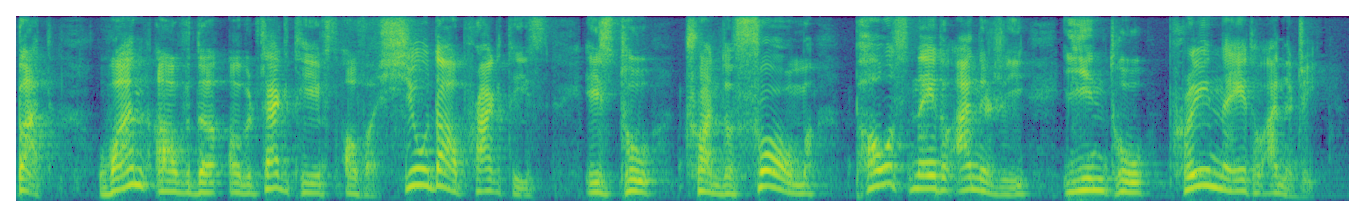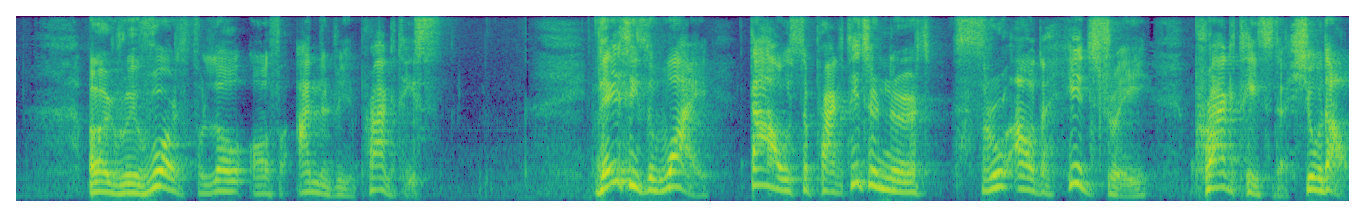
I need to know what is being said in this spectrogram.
But one of the objectives of Xiu Dao practice is to transform postnatal energy into prenatal energy, a reverse flow of energy practice. This is why Taoist practitioners throughout history practiced Xiu Dao.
